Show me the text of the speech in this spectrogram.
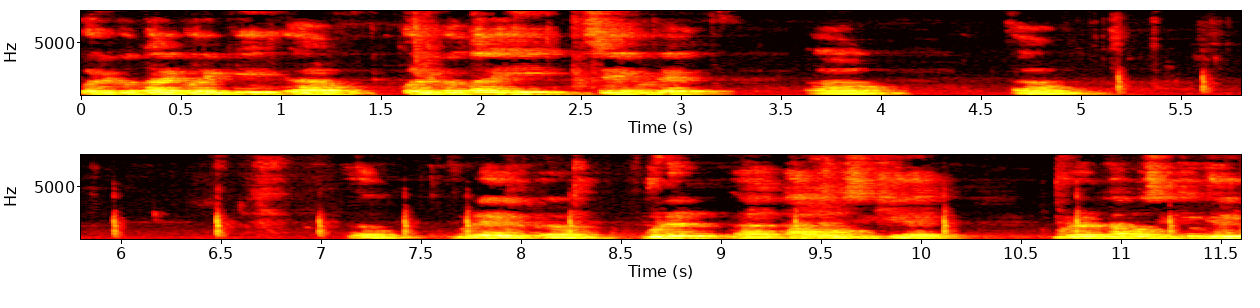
କଲିକତାରେ କରିକି କଲିକତାରେ ହିଁ ସେ ଗୋଟେ ଗୋଟେ ଉଡେନ୍ କାମ ଶିଖିଲେ ଉଡେନ୍ କାମ ଶିଖିକିରି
